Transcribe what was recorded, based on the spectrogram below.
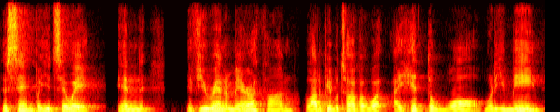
the same, but you'd say, wait, in if you ran a marathon, a lot of people talk about what I hit the wall. What do you mean?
